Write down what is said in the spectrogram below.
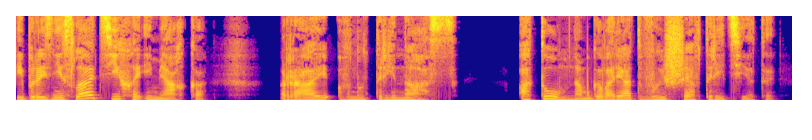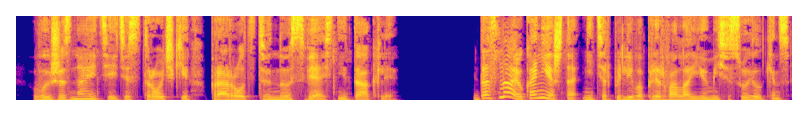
и произнесла тихо и мягко. «Рай внутри нас. О том нам говорят высшие авторитеты. Вы же знаете эти строчки про родственную связь, не так ли?» «Да знаю, конечно», — нетерпеливо прервала ее миссис Уилкинс,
